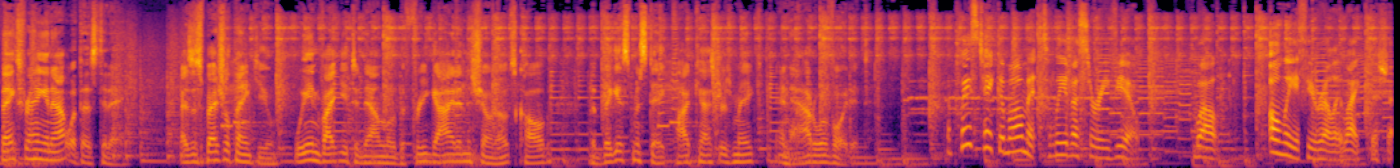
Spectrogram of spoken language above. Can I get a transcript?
Thanks for hanging out with us today. As a special thank you, we invite you to download the free guide in the show notes called The Biggest Mistake Podcasters Make and How to Avoid It. please take a moment to leave us a review. Well, only if you really like the show.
